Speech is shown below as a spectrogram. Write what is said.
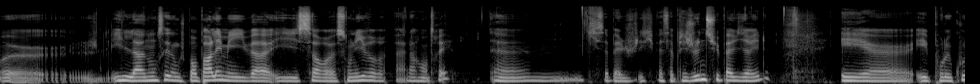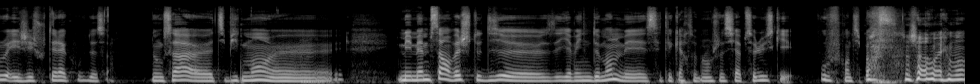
il l'a annoncé, donc je peux en parler, mais il va, il sort son livre à la rentrée, qui s'appelle, qui va s'appeler Je ne suis pas viril. Et, euh, et pour le coup, et j'ai shooté la couve de ça. Donc ça, euh, typiquement. euh, mais même ça, en fait, je te dis, euh, il y avait une demande, mais c'était carte blanche aussi absolue, ce qui est ouf quand tu penses. Genre vraiment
